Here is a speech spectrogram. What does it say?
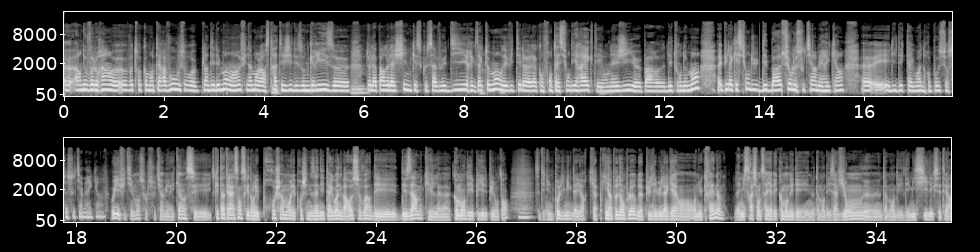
Euh, Arnaud Vollerin, euh, euh, votre commentaire à vous sur plein d'éléments, hein, finalement, alors stratégie des zones grises mmh. de la part de la Chine, qu'est-ce que ça veut dire exactement? On évite la, la, confrontation directe et on agit par détournement. Et puis la question du débat sur le soutien américain et, l'idée que Taïwan repose sur ce soutien américain. Oui, effectivement, sur le soutien américain, c'est ce qui est intéressant, c'est que dans les prochains mois, les prochaines années, Taïwan va recevoir des, des armes qu'elle a commandées et payées depuis longtemps. Mmh. C'était une politique d'ailleurs qui a pris un peu d'ampleur depuis le début de la guerre en, Ukraine. L'administration de Tsai avait commandé des, notamment des avions, euh, notamment des, missiles, etc.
